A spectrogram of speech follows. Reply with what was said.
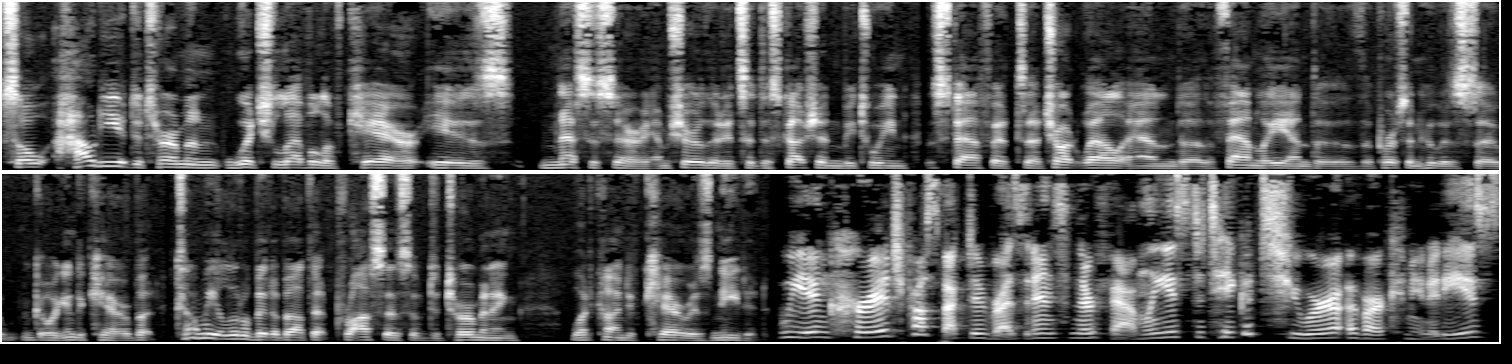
So, how do you determine which level of care is necessary? I'm sure that it's a discussion between staff at uh, Chartwell and uh, the family and uh, the person who is uh, going into care. But tell me a little bit about that process of determining what kind of care is needed? We encourage prospective residents and their families to take a tour of our communities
